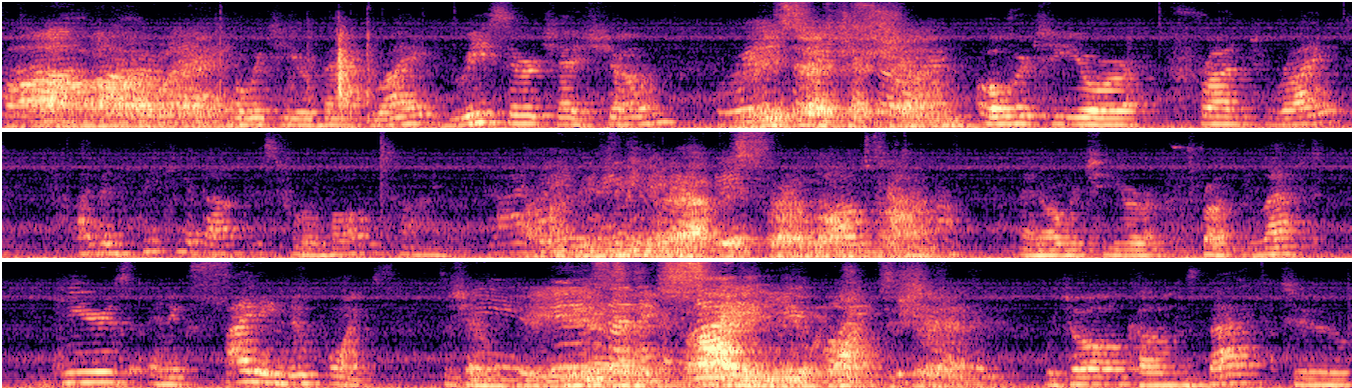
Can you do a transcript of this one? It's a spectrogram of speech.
Far, far away. Over to your back right. Research has shown. Research has shown. Over to your front right. I've been thinking about this for a long time. I've been thinking about this for a long time. And over to your front left. Here's an exciting new point to share with you. Here's an exciting new point to share. Which all comes back to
